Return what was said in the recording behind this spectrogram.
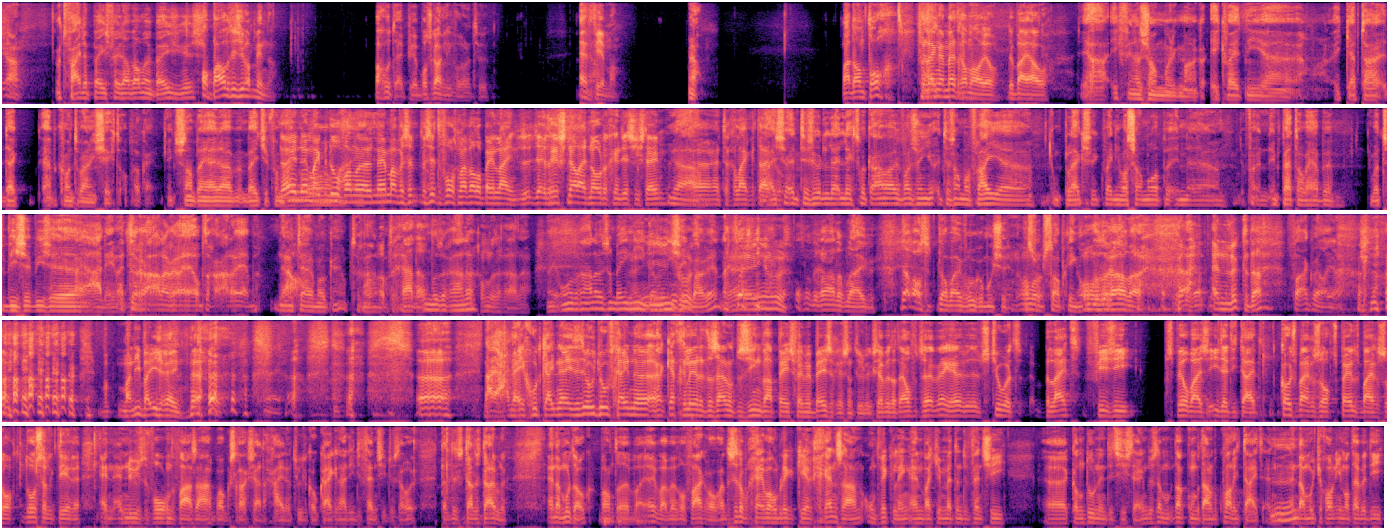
Ja, het feit dat PSV daar wel mee bezig is. opbouwend is hij wat minder. Maar goed, daar heb je Bosgagli voor natuurlijk. En Veerman. Ja. Maar dan toch verlengen met Ramaljo, erbij houden. Ja, ik vind het zo moeilijk maken. Ik weet niet. eh, ik heb daar, daar. heb ik gewoon te weinig zicht op. Oké. Ik snap dat jij daar een beetje van Nee, nee, maar ik wil bedoel van, eh, nee, maar we, zit- we zitten volgens mij wel op één lijn. Er is snelheid nodig in dit systeem. Ja. Eh, en tegelijkertijd. Ja, het, is, het is, ligt er ook aan. Het is allemaal vrij eh, complex. Ik weet niet wat ze allemaal op in, eh, in petto hebben. Wat, wie ze, wie ze Nou ja, nee, maar op, de radar, eh, op de radar hebben. Nou, term ook, hè? Op de radar. op de radar. Onder de radar. Onder de radar. Nee, onder de radar is dan ben je niet, dan niet zichtbaar, hè? Nee, niet goed. onder de radar blijven. Dat was het dat wij vroeger moesten. Als we op stap gingen. Onder de radar. en lukte dat? Vaak wel, ja. Maar niet bij iedereen. Eh, nou ja, nee, goed. Kijk, nee, je hoeft geen eh, raketgeleerde te zijn om te zien waar PSV mee bezig is natuurlijk. Ze hebben dat elf... eh, Stuart, beleid, visie, speelwijze, identiteit, coach bijgezocht, spelers bijgezocht, doorselecteren. En, en nu is de volgende fase aangebroken straks. Ja, dan ga je natuurlijk ook kijken naar die defensie. Dus dat, dat, is, dat is duidelijk. En dat moet ook, want eh, we, we hebben het wel vaker over. Er zit op een gegeven ogenblik een keer een grens aan, ontwikkeling en wat je met een defensie eh, kan doen in dit systeem. Dus dan, dan komt het aan op kwaliteit. En, en dan moet je gewoon iemand hebben die...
